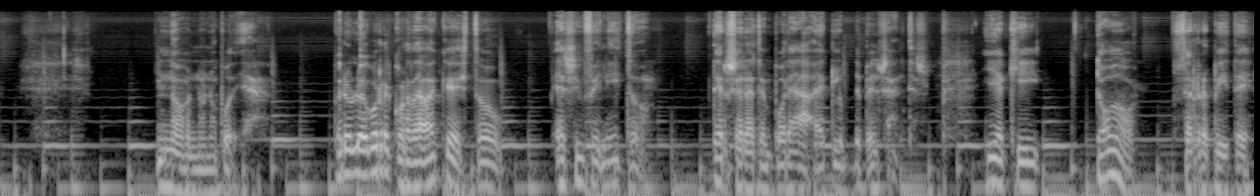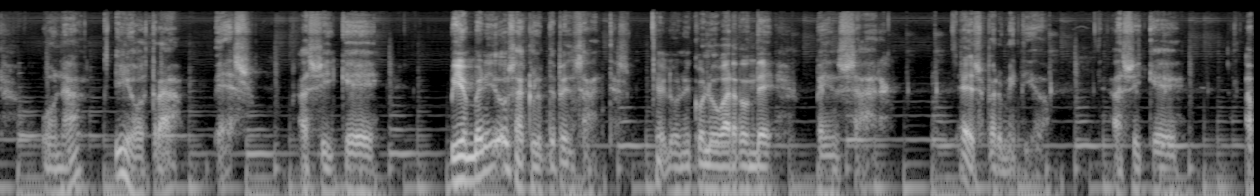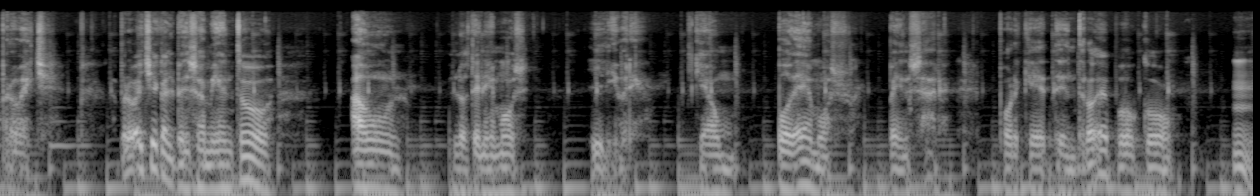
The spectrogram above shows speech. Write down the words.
No, no, no podía. Pero luego recordaba que esto es infinito. Tercera temporada de Club de Pensantes. Y aquí todo se repite una y otra vez. Así que bienvenidos a Club de Pensantes, el único lugar donde pensar es permitido. Así que aproveche. Aproveche que el pensamiento aún lo tenemos libre, que aún podemos pensar, porque dentro de poco mm,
